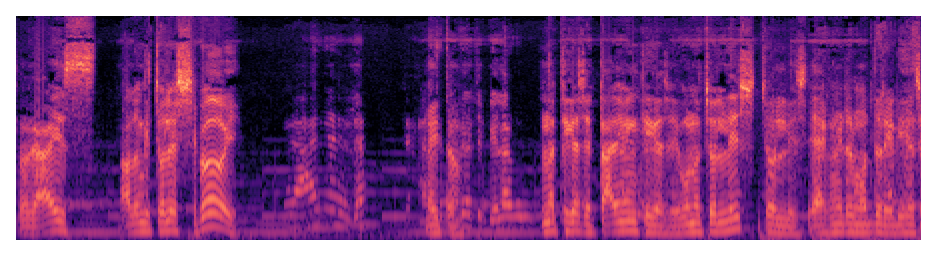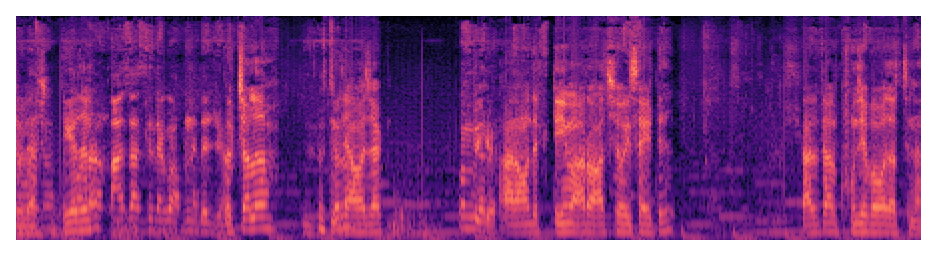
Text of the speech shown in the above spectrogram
তো গাইস আলমগীর চলে এসছে কই? এই তো। না ঠিক আছে টাইমিং ঠিক আছে উনচল্লিশ চল্লিশ। এক মিনিটের মধ্যে রেডি হয়ে চলে আসবে ঠিক আছে না? দেখো আপনাদের তো চলো যাওয়া যাক। আর আমাদের টিম আরও আছে ওই সাইডে তাদের তো আর খুঁজে পাওয়া যাচ্ছে না।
